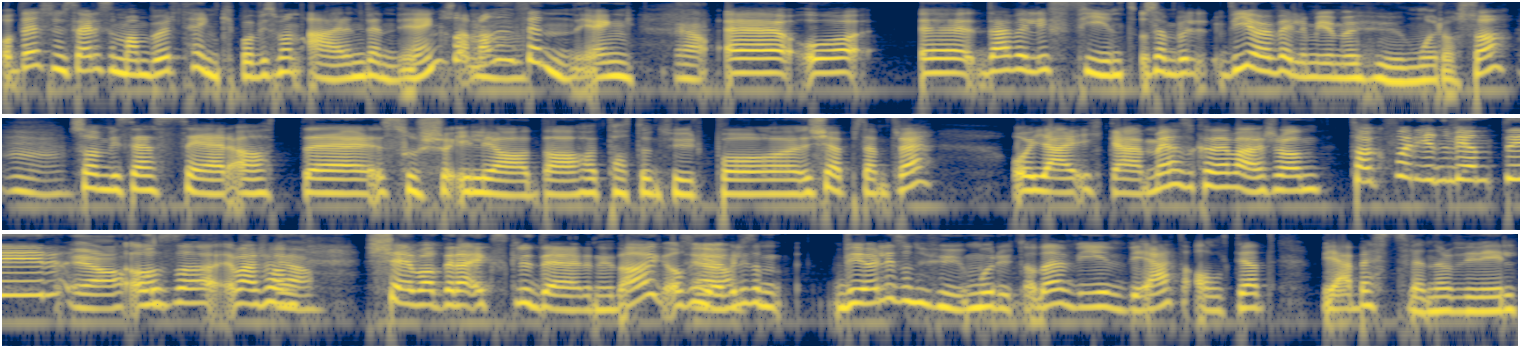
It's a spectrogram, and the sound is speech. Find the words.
Og det syns jeg liksom man bør tenke på hvis man er en vennegjeng. Så er man en vennegjeng. Ja. Og det er veldig fint eksempel, Vi gjør veldig mye med humor også. Så hvis jeg ser at eh, Sosh og Iliada har tatt en tur på kjøpesenteret, og jeg ikke er med, så kan jeg være sånn 'Takk for inn, jenter!' Ja, og- Og så være sånn Ja. 'Skjer med at dere er ekskluderende i dag? Og så Ja. gjør vi liksom Vi gjør litt sånn humor ut av det. Vi vet alltid at vi er bestevenner, og vi vil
